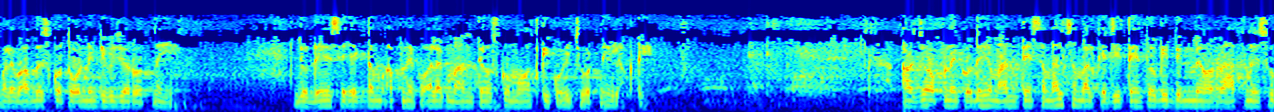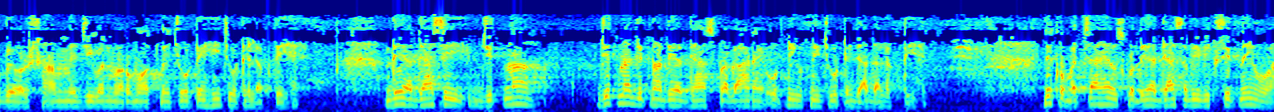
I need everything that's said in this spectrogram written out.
बोले बाबू इसको तोड़ने की भी ज़रूरत नहीं जो देह से एकदम अपने को अलग मानते हैं, उसको मौत की कोई चोट नहीं लगती। और जो अपने को देह मानते हैं संभल संभल के जीते हैं तो भी दिन में और रात में, सुबह और शाम में, जीवन में और मौत में चोटें ही चोटें लगती है। देह अध्यासी जितना जितना जितना देह अध्यास प्रगाढ़ है, उतनी उतनी चोटें ज़्यादा लगती है। देखो, बच्चा है, उसको देह अध्यास अभी विकसित नहीं हुआ।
